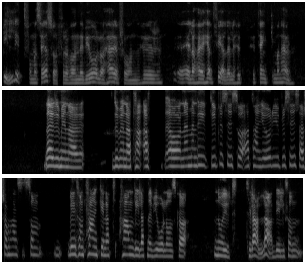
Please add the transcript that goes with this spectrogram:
billigt, får man säga så, för att vara Nebbiolo härifrån. Hur, eh, eller har jag helt fel, eller hur, hur tänker man här? Nej, du menar, du menar att han... Att, ja, nej, men det, det är precis så att han gör det ju precis här som, han, som liksom tanken att han vill att Nebbiolon ska nå ut till alla. Det är liksom,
